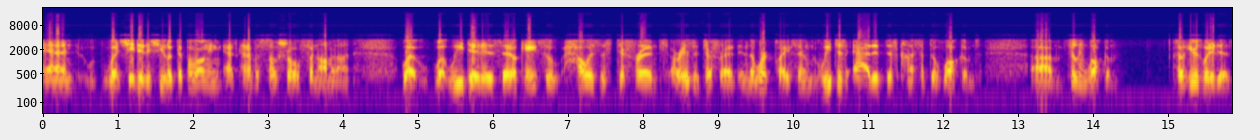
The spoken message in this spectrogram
And what she did is she looked at belonging as kind of a social phenomenon. What what we did is said, okay, so how is this different, or is it different in the workplace? And we just added this concept of welcomed, um, feeling welcome. So here's what it is.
